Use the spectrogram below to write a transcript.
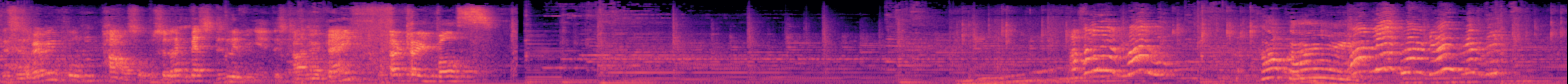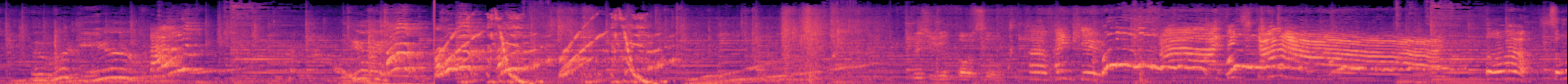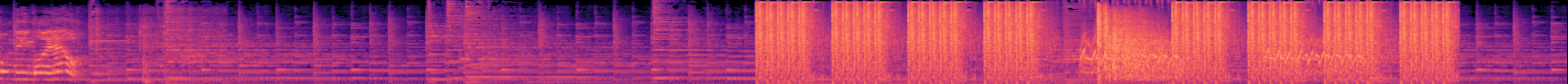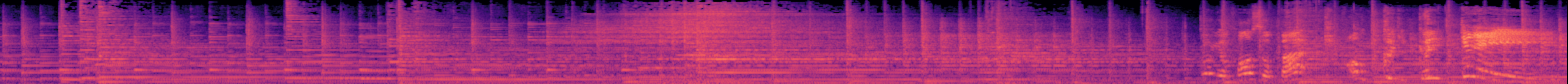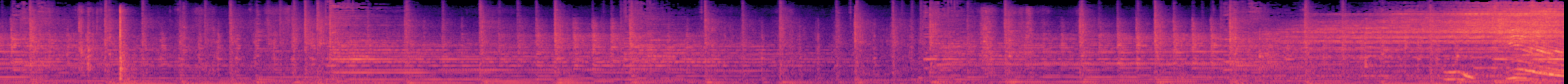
This is a very important parcel, so don't mess delivering it this time, okay? Okay, boss. Parcel. Oh, thank you. Oh, I've been stolen! Ah, someone need my help. Your parcel back. Oh, goody, goody, goody! Oh, yeah!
